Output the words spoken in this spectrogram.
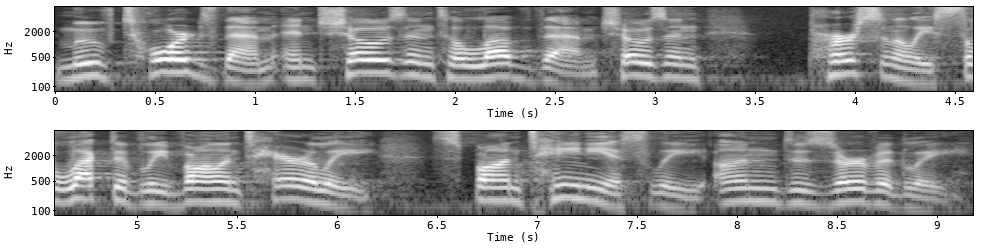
moved towards them and chosen to love them, chosen personally, selectively, voluntarily, spontaneously, undeservedly,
